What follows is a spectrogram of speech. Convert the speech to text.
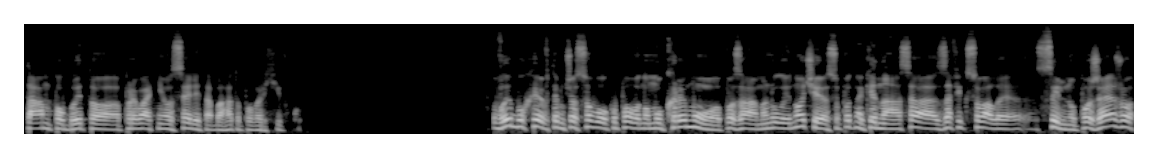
Там побито приватні оселі та багатоповерхівку. Вибухи в тимчасово окупованому Криму поза минулої ночі супутники НАСА зафіксували сильну пожежу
